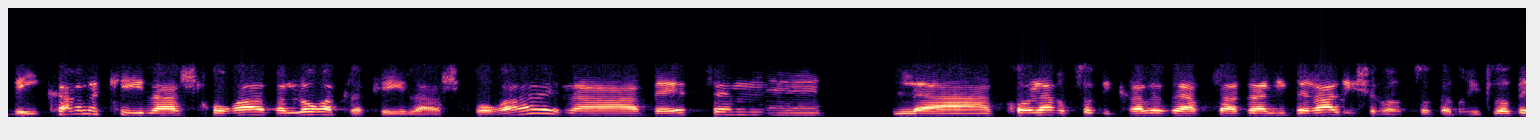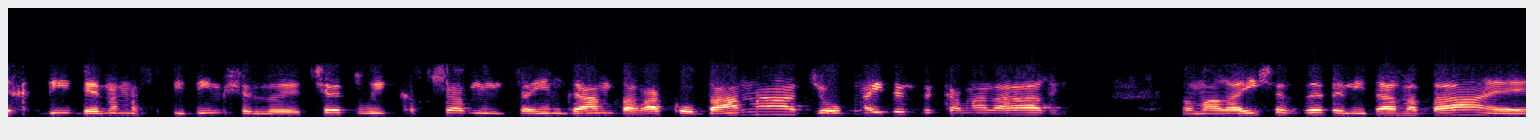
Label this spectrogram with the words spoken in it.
בעיקר לקהילה השחורה, אבל לא רק לקהילה השחורה, אלא בעצם... לכל הארצות, נקרא לזה הצד הליברלי של ארצות הברית. לא בכדי בין המספידים של צ'טוויק עכשיו נמצאים גם ברק אובמה, ג'ו ביידן וקמאלה האריס. כלומר, האיש הזה במידה רבה אה,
